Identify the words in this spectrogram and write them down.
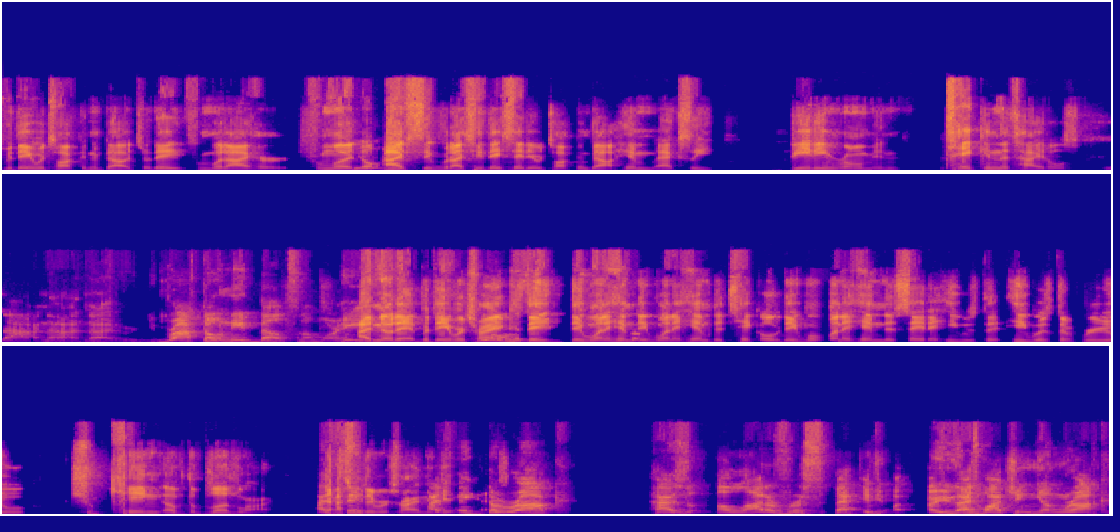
but they were talking about so they from what I heard, from what Yep. I've seen what I see, they say they were talking about him actually beating Roman, taking the titles. Nah, nah, nah. Rock don't need belts no more. He, I know that, but they were trying because they they wanted him they wanted him to take over. They wanted him to say that he was the he was the real true king of the bloodline. I That's think what they were trying to I get. think The Rock has a lot of respect. If you, are you guys watching Young Rock?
